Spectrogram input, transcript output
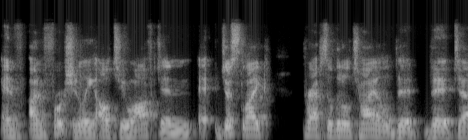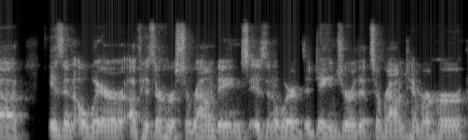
And unfortunately, all too often, eh, just like perhaps a little child that that uh, not aware of his or her surroundings, isn't aware of the danger that's around him or her,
